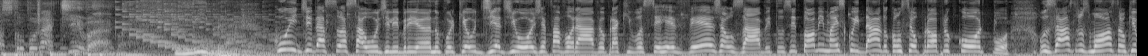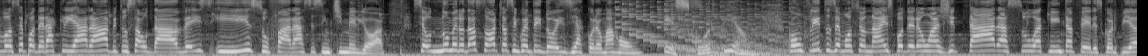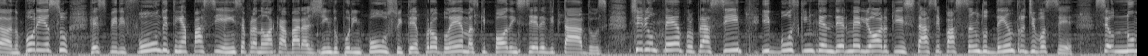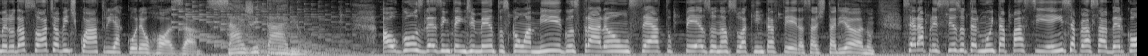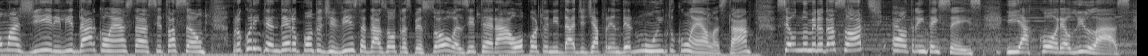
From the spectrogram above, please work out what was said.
Horóscopo Nativa. Libra. Cuide da sua saúde, Libriano, porque o dia de hoje é favorável para que você reveja os hábitos e tome mais cuidado com seu próprio corpo. Os astros mostram que você poderá criar hábitos saudáveis e isso fará se sentir melhor. Seu número da sorte é o 52 e a cor é o marrom. Escorpião. Conflitos emocionais poderão agitar a sua quinta-feira, escorpiano. Por isso, respire fundo e tenha paciência para não acabar agindo por impulso e ter problemas que podem ser evitados. Tire um tempo para si e busque entender melhor o que está se passando dentro de você. Seu número da sorte é o 24 e a cor é o rosa. Sagitário. Alguns desentendimentos com amigos trarão um certo peso na sua quinta-feira, Sagitariano. Será preciso ter muita paciência para saber como agir e lidar com esta situação. Procure entender o ponto de vista das outras pessoas e terá a oportunidade de aprender muito com elas, tá? Seu número da sorte é o 36 e a cor é o lilás.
